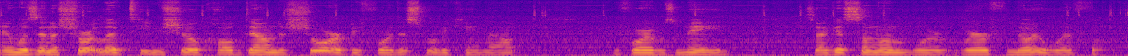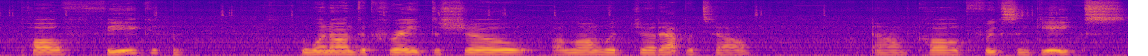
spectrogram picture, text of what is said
and was in a short-lived TV show called Down the Shore before this movie came out, before it was made. So I guess someone we're very familiar with. Paul Feig, who went on to create the show along with Judd Apatow, um, called Freaks and Geeks,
